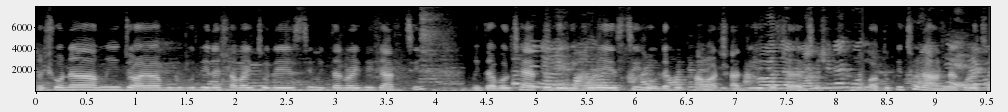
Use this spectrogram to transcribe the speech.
তো সোনা আমি জয়া বুলুবুদি এরা সবাই চলে এসেছি মিতার বাড়িতে যাচ্ছি। মিতা বলছে এত দেরি করে এসেছি ও দেখো খাবার সাজিয়ে বসে আছে। কত কিছু রান্না করেছে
